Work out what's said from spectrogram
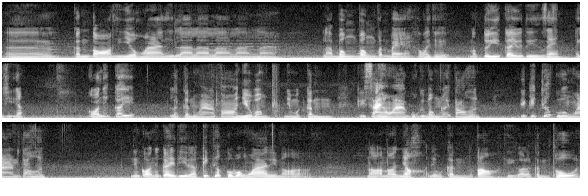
uh, cần to thì nhiều hoa thì là là là là là là bông bông vẫn bé không phải thế. Nó tùy cây và tùy gen anh chị nhé có những cây ấy, là cần hoa nó to nhiều bông nhưng mà cần cái size hoa của cái bông nó lại to hơn. Cái kích thước của bông hoa nó to hơn. Nhưng có những cây thì là kích thước của bông hoa thì nó nó nó nhỏ nhưng mà cần nó to thì gọi là cần thô ấy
